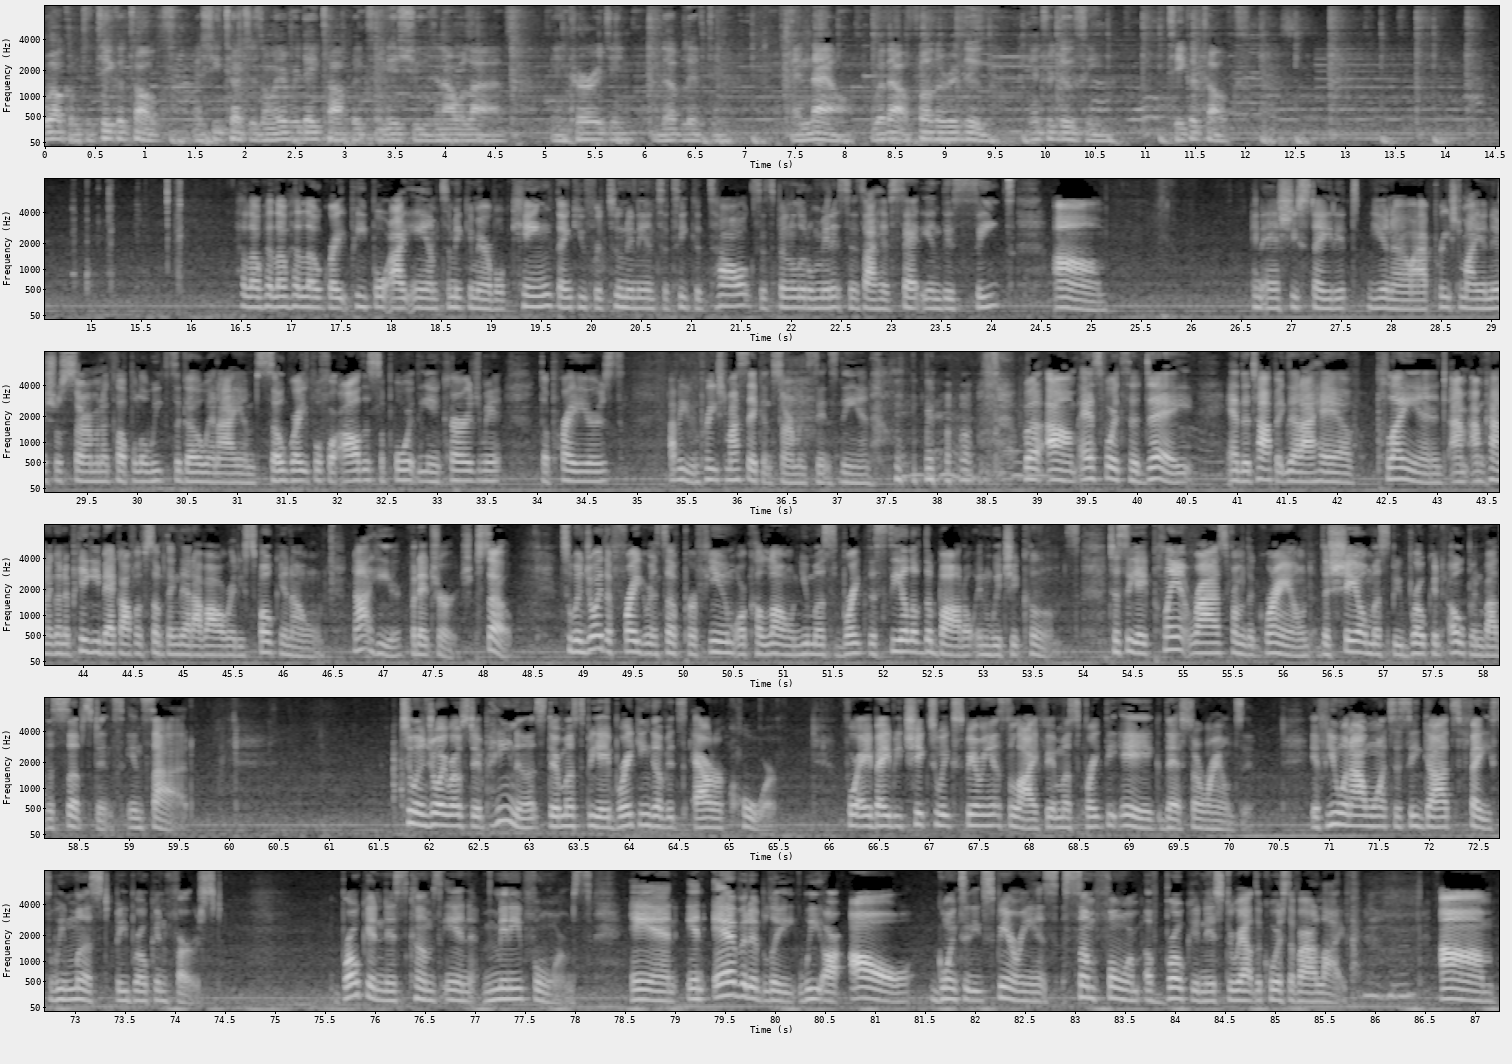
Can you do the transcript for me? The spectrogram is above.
Welcome to Tika Talks as she touches on everyday topics and issues in our lives, encouraging and uplifting. And now, without further ado, introducing Tika Talks. Hello, hello, hello, great people. I am Tamika Marable King. Thank you for tuning in to Tika Talks. It's been a little minute since I have sat in this seat. Um, and as she stated, you know, I preached my initial sermon a couple of weeks ago, and I am so grateful for all the support, the encouragement, the prayers. I've even preached my second sermon since then. but um, as for today and the topic that I have planned, I'm, I'm kind of going to piggyback off of something that I've already spoken on, not here, but at church. So, to enjoy the fragrance of perfume or cologne, you must break the seal of the bottle in which it comes. To see a plant rise from the ground, the shell must be broken open by the substance inside. To enjoy roasted peanuts, there must be a breaking of its outer core. For a baby chick to experience life, it must break the egg that surrounds it. If you and I want to see God's face, we must be broken first. Brokenness comes in many forms, and inevitably, we are all going to experience some form of brokenness throughout the course of our life. Mm-hmm. Um,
